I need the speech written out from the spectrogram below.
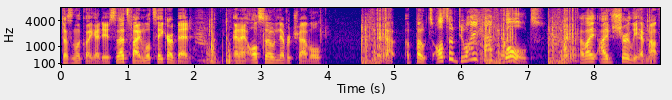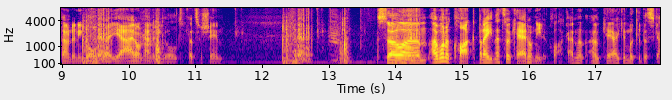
doesn't look like I do, so that's fine. We'll take our bed. And I also never travel without a boat. Also, do I have gold? Have I? I surely have not found any gold, right? Yeah, I don't have any gold. That's a shame. So, um, I want a clock, but I that's okay. I don't need a clock. I'm a, okay. I can look at the sky.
